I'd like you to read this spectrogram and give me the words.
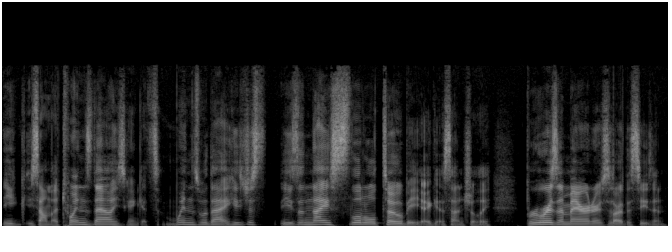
He, he's on the Twins now. He's gonna get some wins with that. He's just he's a nice little Toby essentially. Brewers and Mariners start the season.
